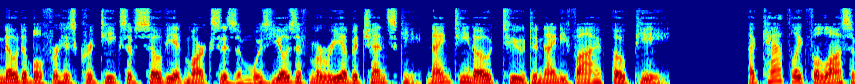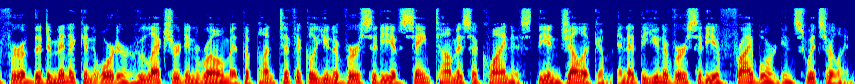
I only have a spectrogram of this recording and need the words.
notable for his critiques of Soviet Marxism was Józef Maria Bocheński (1902–95, op. A Catholic philosopher of the Dominican order who lectured in Rome at the Pontifical University of St. Thomas Aquinas the Angelicum and at the University of Fribourg in Switzerland.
